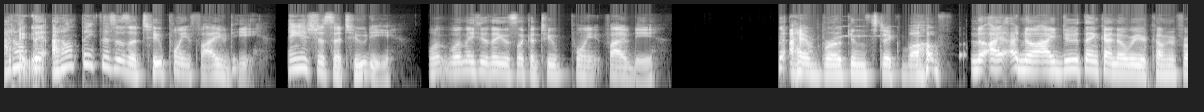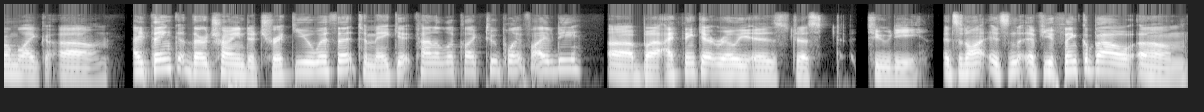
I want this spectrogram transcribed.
I don't think I don't think this is a 2.5D. I think it's just a 2D. What what makes you think it's like a 2.5D? I have broken stick Bob. No, I no, I do think I know where you're coming from like um I think they're trying to trick you with it to make it kind of look like 2.5D. Uh but I think it really is just 2D. It's not it's if you think about um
